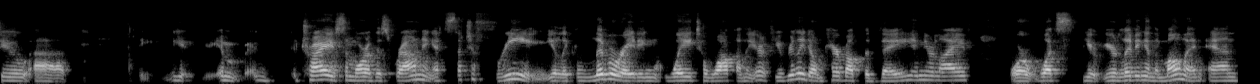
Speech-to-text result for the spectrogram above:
to uh, try some more of this grounding it's such a freeing you like liberating way to walk on the earth. You really don't care about the they in your life or what's you're, you're living in the moment. And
